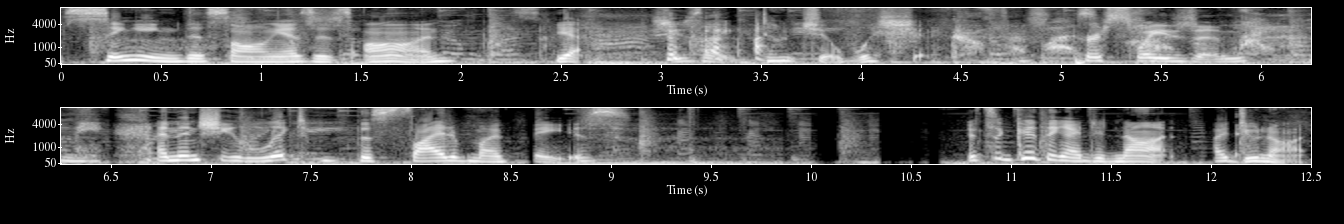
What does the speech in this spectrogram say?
singing this song as it's on. Yeah, she's like, "Don't you wish your girlfriend was Persuasion. like me?" And then she licked the side of my face. It's a good thing I did not. I do not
